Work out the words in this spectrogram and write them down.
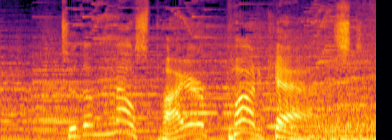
to the Mousepire podcast.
